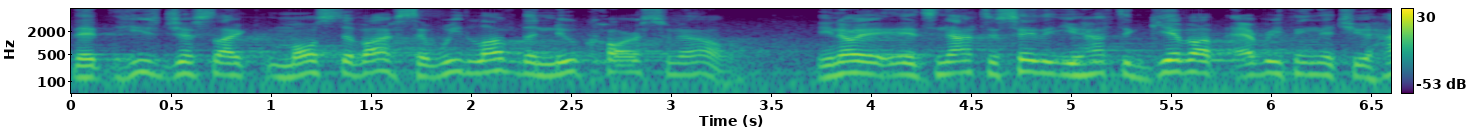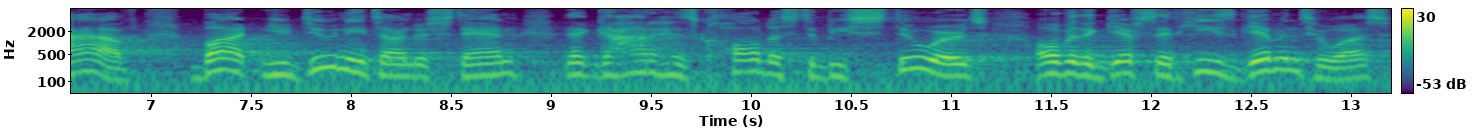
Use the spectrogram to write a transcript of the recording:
that he's just like most of us, that we love the new car smell. You know, it's not to say that you have to give up everything that you have, but you do need to understand that God has called us to be stewards over the gifts that He's given to us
